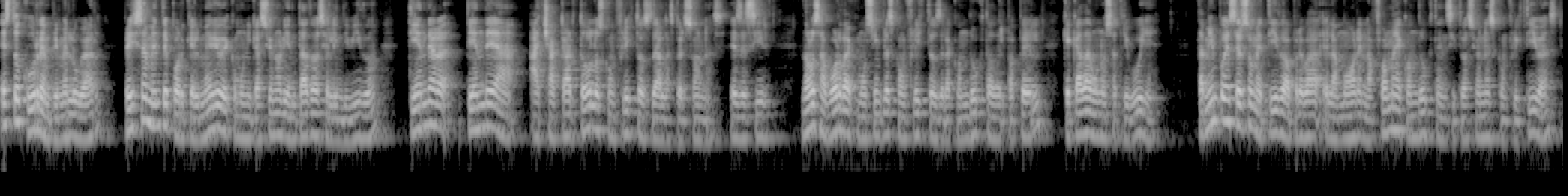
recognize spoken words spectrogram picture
Esto ocurre, en primer lugar, precisamente porque el medio de comunicación orientado hacia el individuo tiende a, achacar todos los conflictos de las personas, es decir, no los aborda como simples conflictos de la conducta o del papel que cada uno se atribuye. También puede ser sometido a prueba el amor en la forma de conducta en situaciones conflictivas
